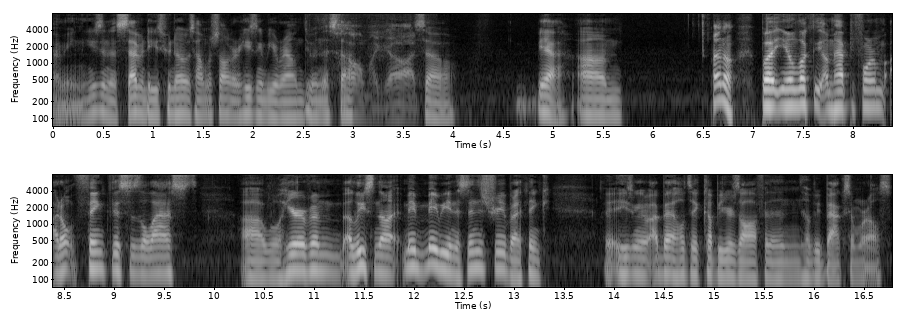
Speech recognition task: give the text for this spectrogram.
I mean, he's in his seventies. Who knows how much longer he's gonna be around doing this stuff? Oh my god. So, yeah. Um, I don't know, but you know, luckily I'm happy for him. I don't think this is the last uh, we'll hear of him. At least not maybe maybe in this industry, but I think he's gonna. I bet he'll take a couple years off and then he'll be back somewhere else.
